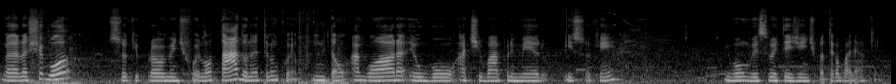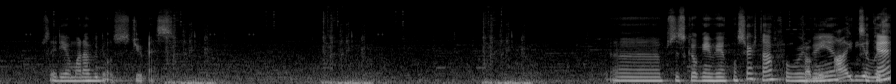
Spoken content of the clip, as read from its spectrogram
A galera chegou. Isso aqui provavelmente foi lotado, né? Tranquilo. Então agora eu vou ativar primeiro isso aqui. E vamos ver se vai ter gente pra trabalhar aqui. Seria maravilhoso se tivesse. Uh, preciso que alguém venha consertar, por favor, venha. O que você quer?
